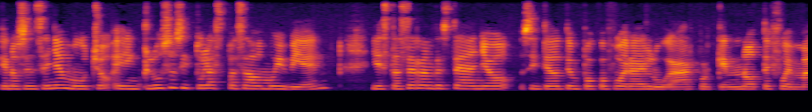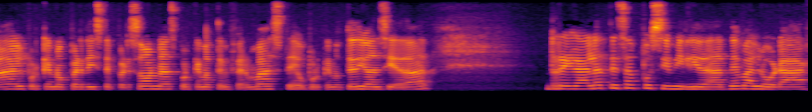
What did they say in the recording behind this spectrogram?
que nos enseña mucho e incluso si tú lo has pasado muy bien y estás cerrando este año sintiéndote un poco fuera de lugar porque no te fue mal, porque no perdiste personas, porque no te enfermaste o porque no te dio ansiedad, regálate esa posibilidad de valorar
